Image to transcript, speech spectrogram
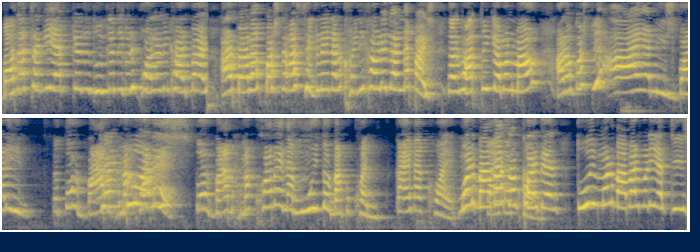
বাজার থেকে এক খয় মোর বাবা কম কইবে তুই মোর বাবার বাড়ি আছিস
